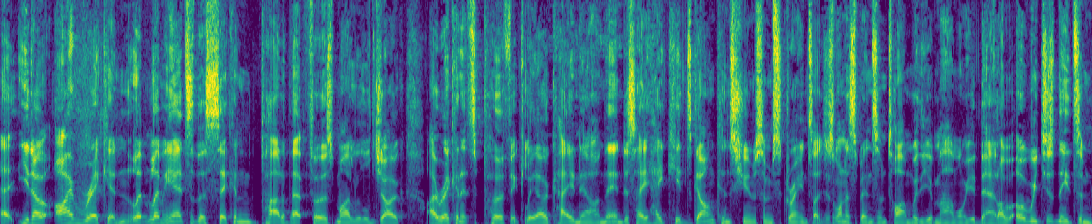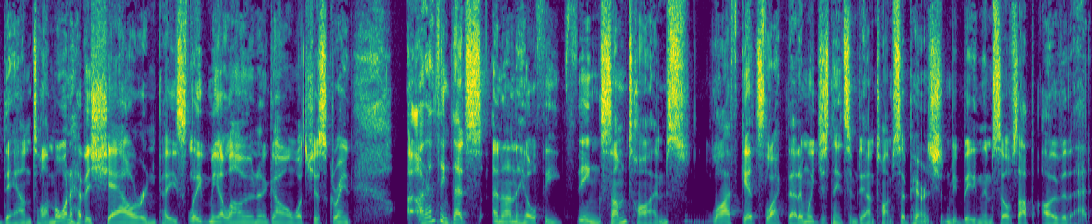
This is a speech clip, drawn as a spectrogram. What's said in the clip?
Uh, you know, I reckon, let, let me answer the second part of that first, my little joke. I reckon it's perfectly okay now and then to say, hey, kids, go and consume some screens. I just want to spend some time with your mum or your dad. Or we just need some downtime. I want to have a shower in peace. Leave me alone and go and watch your screen. I don't think that's an unhealthy thing. Sometimes life gets like that and we just need some downtime. So parents shouldn't be beating themselves up over that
